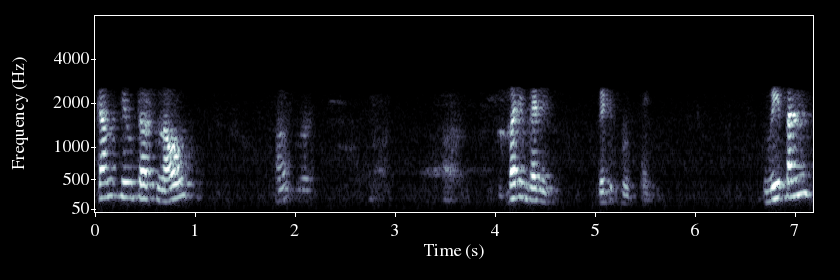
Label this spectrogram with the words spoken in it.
computers now, huh? Very, very beautiful thing. Weapons,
